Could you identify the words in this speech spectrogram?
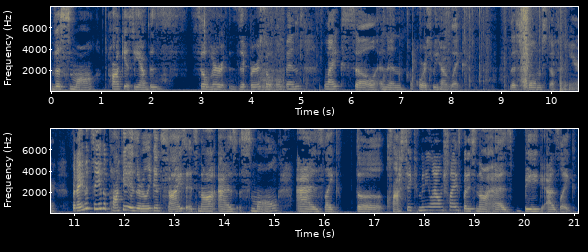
the small pocket. So you have the silver zipper so it opens like so. And then, of course, we have like this foam stuff in here. But I would say the pocket is a really good size. It's not as small as like the classic mini lounge size, but it's not as big as like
